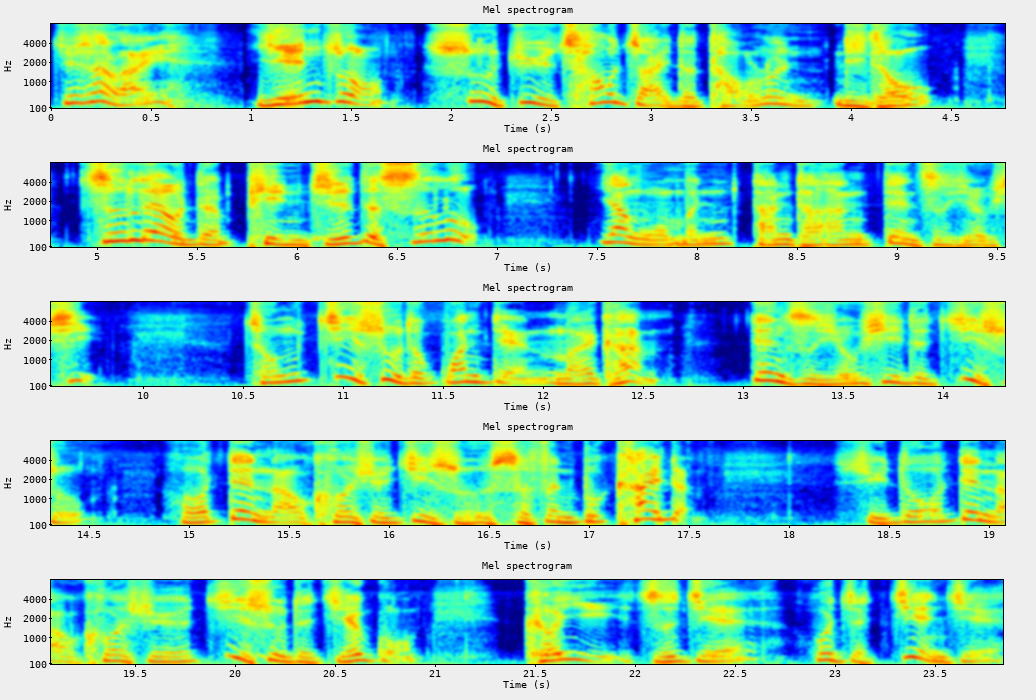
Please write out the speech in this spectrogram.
接下来，沿着数据超载的讨论里头，资料的品质的思路，让我们谈谈电子游戏。从技术的观点来看，电子游戏的技术和电脑科学技术是分不开的。许多电脑科学技术的结果可以直接或者间接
